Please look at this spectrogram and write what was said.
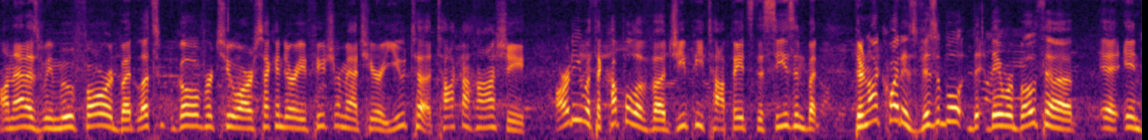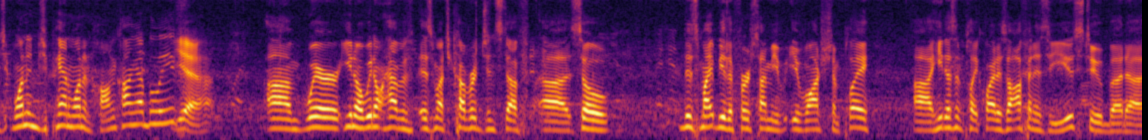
on that as we move forward. But let's go over to our secondary feature match here. Yuta Takahashi, already with a couple of uh, GP top eights this season, but they're not quite as visible. Th- they were both uh, in J- one in Japan, one in Hong Kong, I believe Yeah, um, where you know we don't have as- as much coverage and stuff. Uh, so this might be the first time you've, you've watched him play. Uh, he doesn't play quite as often as he used to, but uh,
